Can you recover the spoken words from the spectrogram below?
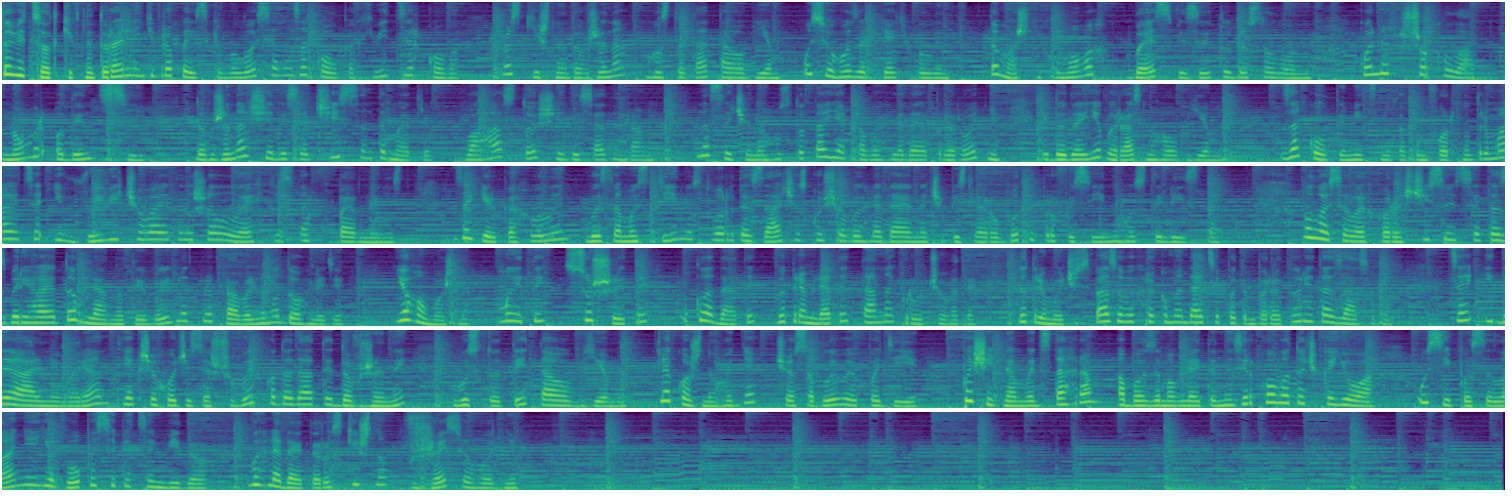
100% натуральне європейське волосся на заколках від зіркова, розкішна довжина, густота та об'єм. Усього за 5 хвилин. В домашніх умовах без візиту до салону. Колір шоколад номер 1 С. Довжина 66 см, вага 160 грам. Насичена густота, яка виглядає природньо і додає виразного об'єму. Заколки міцно та комфортно тримаються, і ви відчуваєте лише легкість та впевненість. За кілька хвилин ви самостійно створите зачіску, що виглядає, наче після роботи професійного стиліста. Волосся легко розчісується та зберігає доглянутий вигляд при правильному догляді. Його можна мити, сушити, укладати, випрямляти та накручувати, дотримуючись базових рекомендацій по температурі та засобах. Це ідеальний варіант, якщо хочеться швидко додати довжини, густоти та об'єму для кожного дня чи особливої події. Пишіть нам в інстаграм або замовляйте на зіркова.ua. Усі посилання є в описі під цим відео. Виглядайте розкішно вже сьогодні.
